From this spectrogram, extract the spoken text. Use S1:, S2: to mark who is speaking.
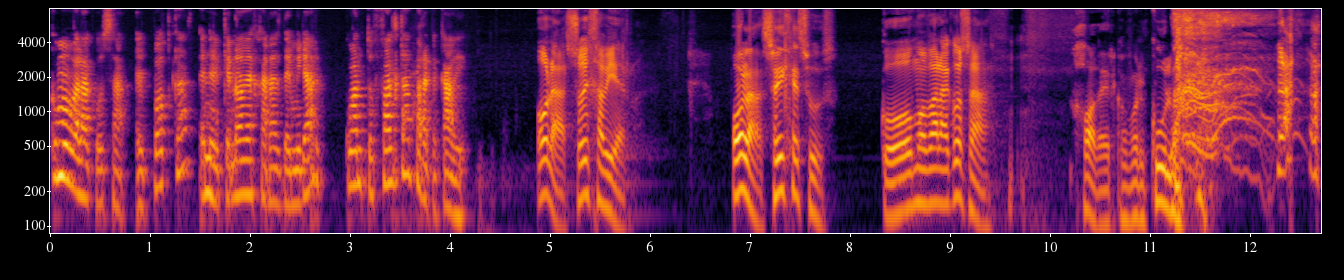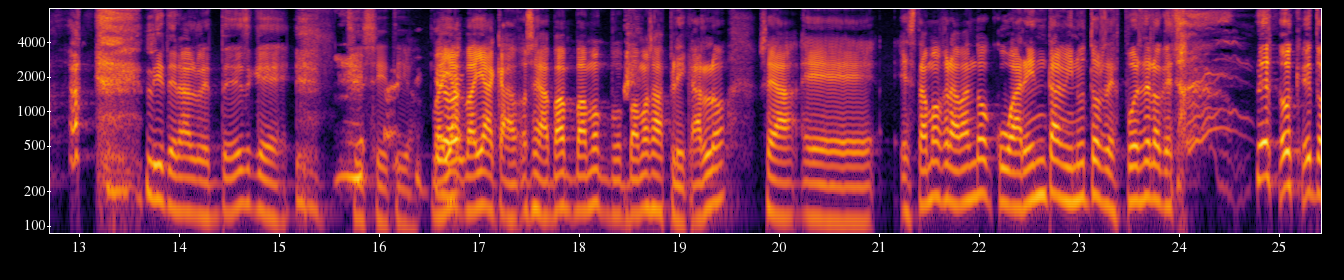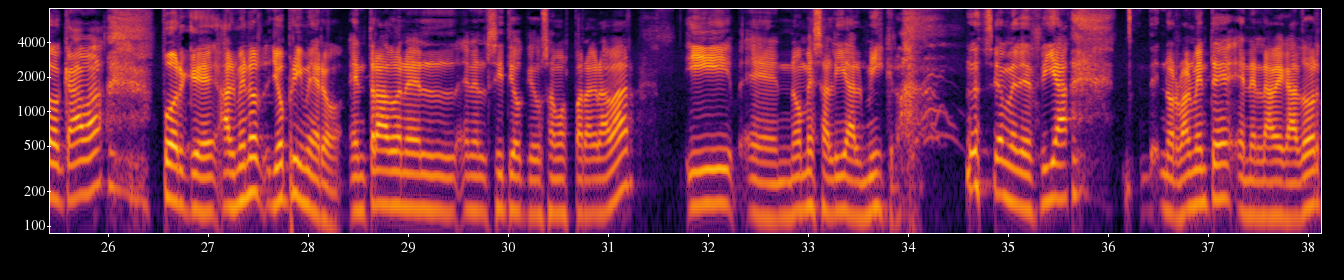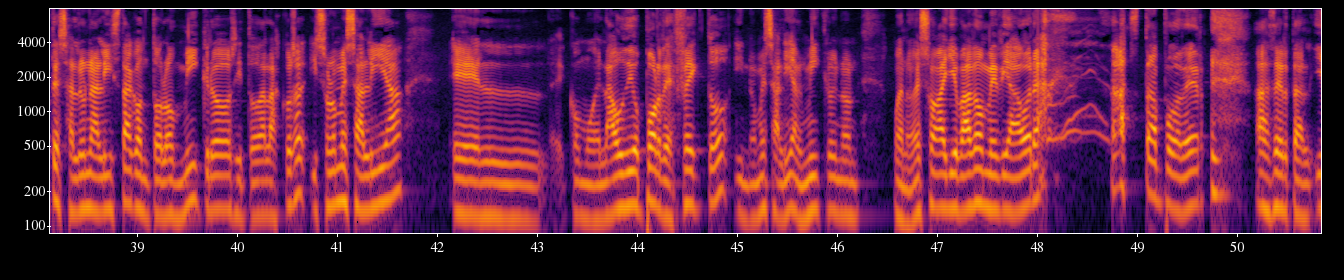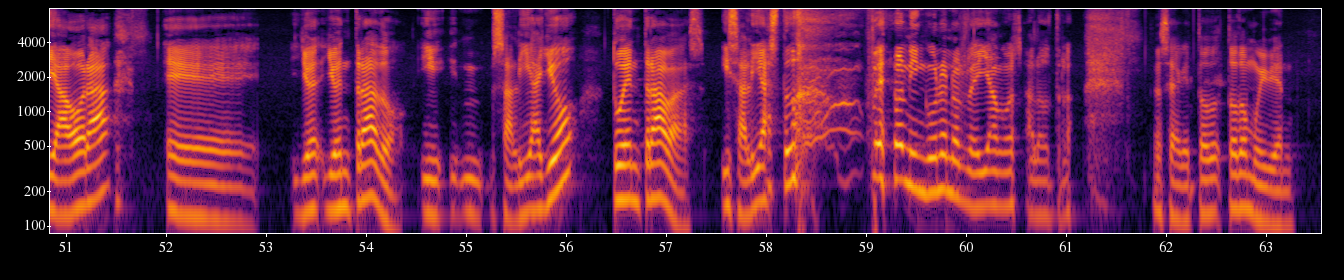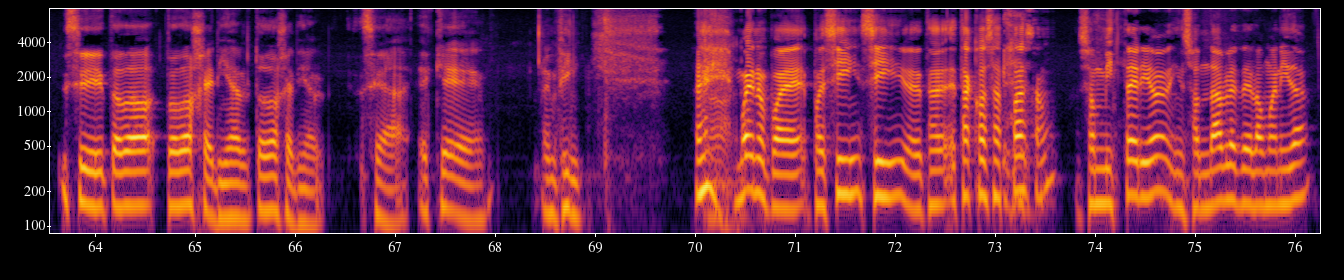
S1: ¿Cómo va la cosa? El podcast en el que no dejarás de mirar cuánto falta para que acabe.
S2: Hola, soy Javier.
S3: Hola, soy Jesús.
S2: ¿Cómo va la cosa?
S3: Joder, como el culo.
S2: Literalmente, es que. Sí, sí, tío. Vaya, vaya acá. O sea, vamos, vamos a explicarlo. O sea, eh, estamos grabando 40 minutos después de lo que. lo que tocaba, porque al menos yo primero he entrado en el, sitio que usamos para grabar y eh, no me salía el micro. o sea, me decía, normalmente en el navegador te sale una lista con todos los micros y todas las cosas y solo me salía el, como el audio por defecto y no me salía el micro y no... Bueno, eso ha llevado media hora hasta poder hacer tal. Y ahora eh, yo, yo, he entrado y, mm, salía yo, tú entrabas y salías tú, pero ninguno nos veíamos al otro. O sea que todo, todo muy bien.
S3: Sí, todo, todo genial, todo genial. O sea, es que, en fin. Ah. Bueno, pues, pues sí, sí, estas cosas pasan, son misterios insondables de la humanidad.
